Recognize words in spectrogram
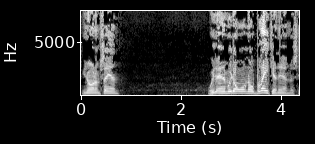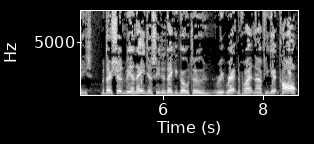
You know what I'm saying? We, and we don't want no blanket amnesties, but there should be an agency that they could go to and re- rectify it. Now, if you get caught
